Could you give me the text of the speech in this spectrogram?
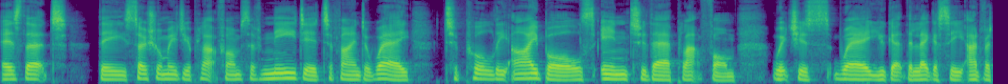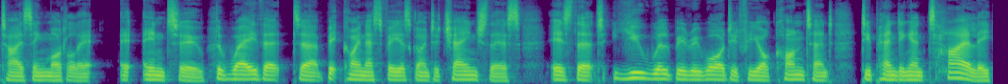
is that the social media platforms have needed to find a way to pull the eyeballs into their platform, which is where you get the legacy advertising model into. The way that uh, Bitcoin SV is going to change this is that you will be rewarded for your content depending entirely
